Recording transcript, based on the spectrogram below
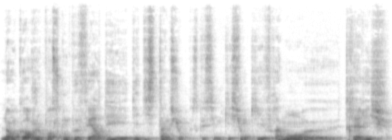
là encore, je pense qu'on peut faire des, distinctions, parce que c'est une question qui est vraiment euh, très riche.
